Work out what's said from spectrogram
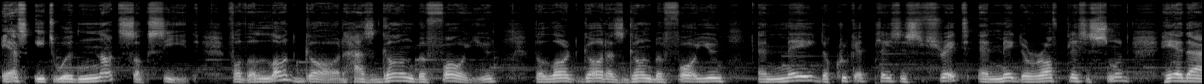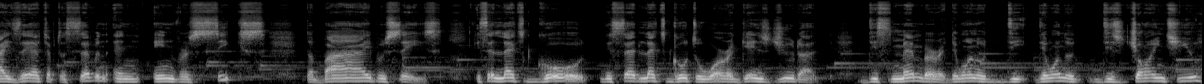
Yes, it will not succeed, for the Lord God has gone before you. The Lord God has gone before you and made the crooked places straight and make the rough places smooth. Here, the Isaiah chapter 7 and in verse 6, the Bible says, It said, Let's go. They said, Let's go to war against Judah dismember it they want to di- they want to disjoint you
